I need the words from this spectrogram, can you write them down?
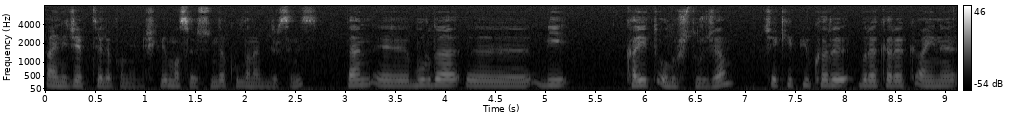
aynı cep telefonuymuş gibi masa üstünde kullanabilirsiniz. Ben e, burada e, bir kayıt oluşturacağım. Çekip yukarı bırakarak aynı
